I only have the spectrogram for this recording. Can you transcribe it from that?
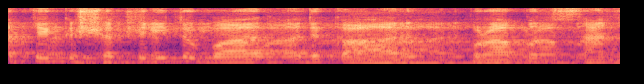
ਅਤੇ ਕਸ਼ਤਰੀ ਤੋਂ ਬਾਅਦ ਅਧਿਕਾਰ ਪ੍ਰਾਪਤ ਸਨ।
